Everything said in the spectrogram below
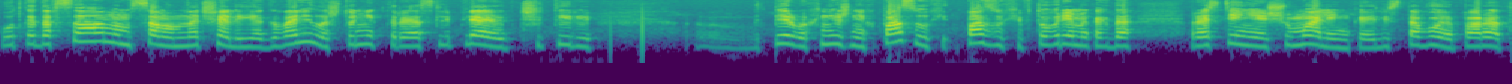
вот когда в самом-самом начале я говорила, что некоторые ослепляют 4 э, первых нижних пазухи, пазухи, в то время, когда растение еще маленькое, листовой аппарат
